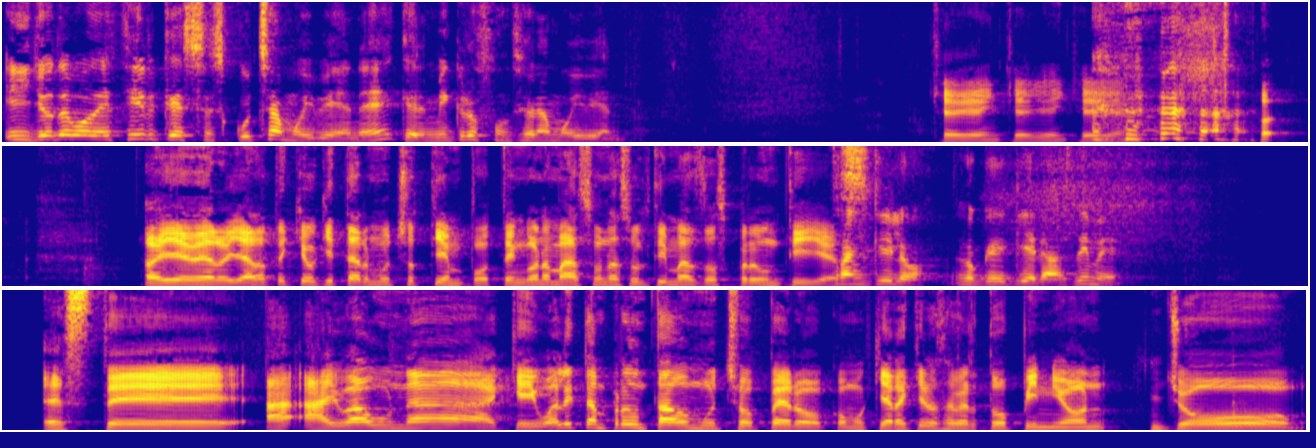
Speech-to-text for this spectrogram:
Y yo debo decir que se escucha muy bien, ¿eh? que el micro funciona muy bien. Qué bien, qué bien, qué bien. Oye, Vero, ya no te quiero quitar mucho tiempo. Tengo nada más unas últimas dos preguntillas. Tranquilo, lo que quieras, dime. Este, ahí va una que igual y te han preguntado mucho, pero como quiera quiero saber tu opinión. Yo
